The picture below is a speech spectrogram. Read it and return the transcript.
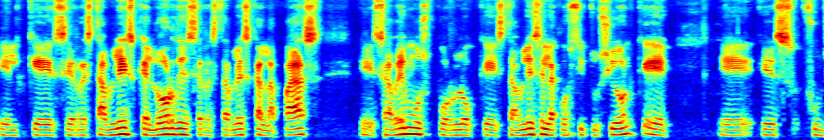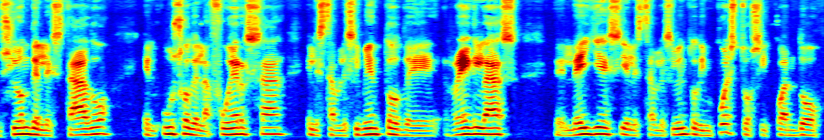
el que se restablezca el orden, se restablezca la paz. Eh, sabemos por lo que establece la Constitución que eh, es función del Estado el uso de la fuerza, el establecimiento de reglas, de leyes y el establecimiento de impuestos. Y cuando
